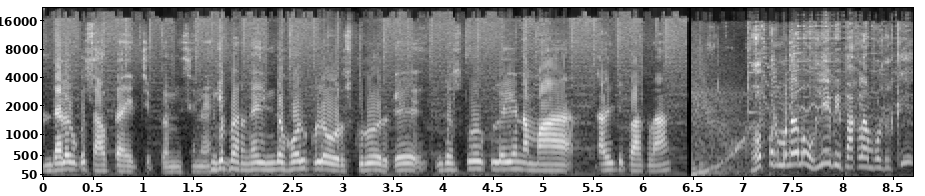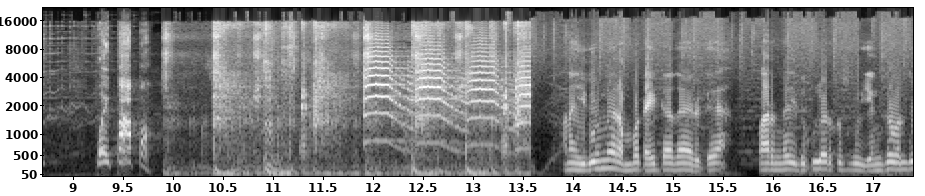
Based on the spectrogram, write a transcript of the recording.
அந்த அளவுக்கு சாஃப்ட் ஆயிடுச்சு இப்போ மிஷின் இங்க பாருங்க இந்த ஹோல்குள்ள ஒரு ஸ்க்ரூ இருக்கு. இந்த ஸ்க்ரூக்குள்ளேயும் நம்ம கழட்டி பார்க்கலாம். ஓப்பன் பண்ணாம உள்ளே போய் பார்க்கலாம் போல் இருக்கு. போய் பார்ப்போம். ஆனா இதுவுமே ரொம்ப டைட்டா தான் இருக்கு. பாருங்க இதுக்குள்ள இருக்க ஸ்க்ரூ எங்க வந்து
